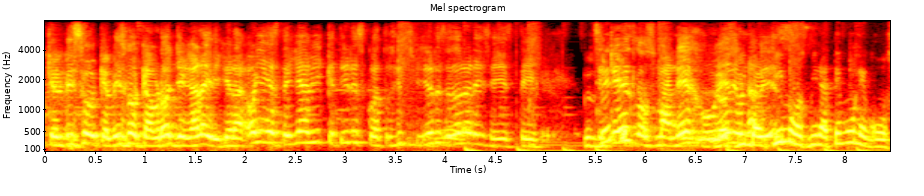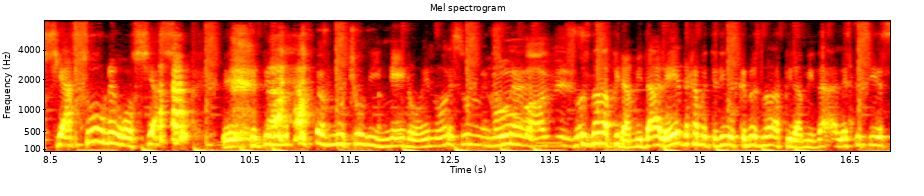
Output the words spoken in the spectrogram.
que, el mismo, que el mismo cabrón llegara y dijera, oye, este, ya vi que tienes 400 millones de dólares, este, pues si vete, quieres los manejo, ¿eh? los invertimos, mira, tengo un negociazo, un negociazo, eh, que te no cuestas mucho dinero, ¿eh? No es, un, es No una- no es nada piramidal, ¿eh? Déjame te digo que no es nada piramidal, este sí es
